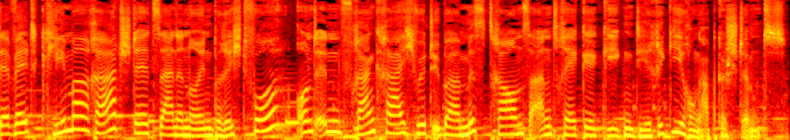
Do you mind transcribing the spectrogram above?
Der Weltklimarat stellt seinen neuen Bericht vor und in Frankreich wird über Misstrauensanträge gegen die Regierung abgestimmt.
